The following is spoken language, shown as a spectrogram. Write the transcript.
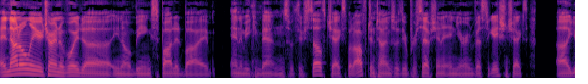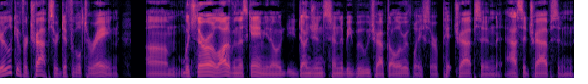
And not only are you trying to avoid, uh, you know, being spotted by enemy combatants with your stealth checks, but oftentimes with your perception and your investigation checks, uh, you're looking for traps or difficult terrain, um, which there are a lot of in this game. You know, dungeons tend to be booby trapped all over the place. There are pit traps and acid traps and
